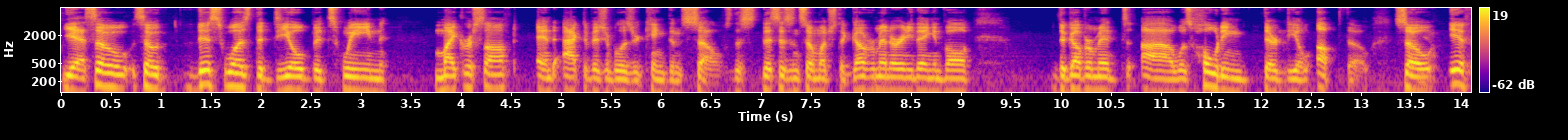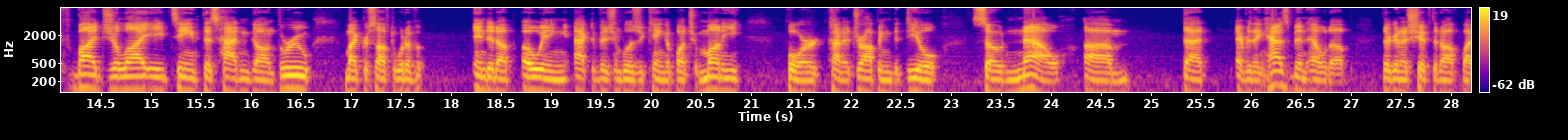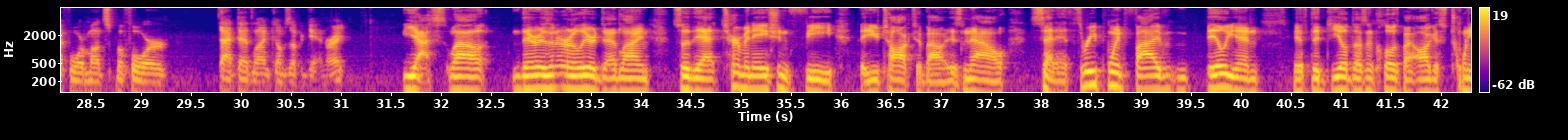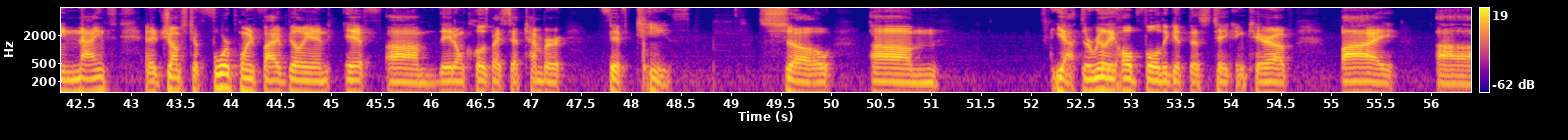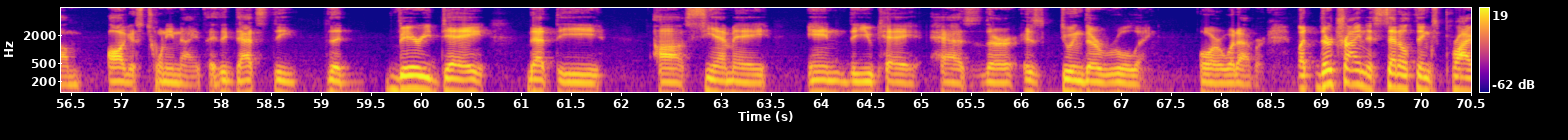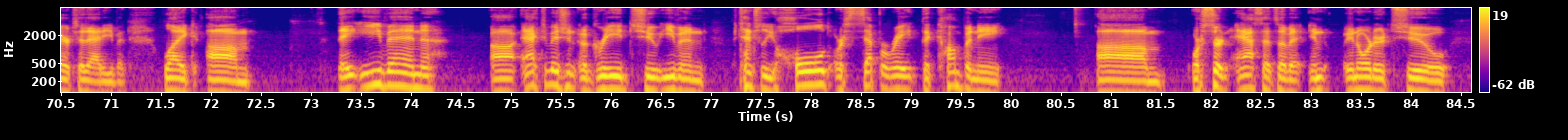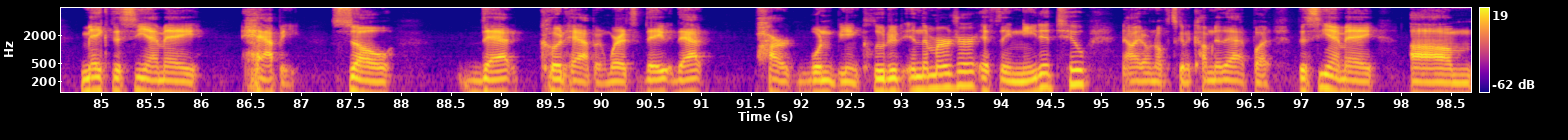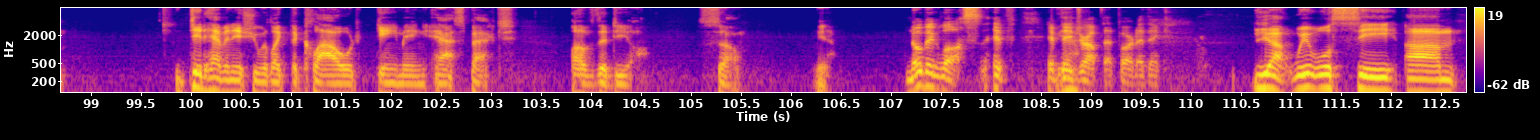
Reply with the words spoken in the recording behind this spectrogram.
yeah, so so this was the deal between Microsoft and Activision Blizzard King themselves. This this isn't so much the government or anything involved. The government uh, was holding their deal up, though. So Yeah. if by July 18th this hadn't gone through, Microsoft would have ended up owing Activision Blizzard King a bunch of money for kind of dropping the deal. So now um, that everything has been held up, they're going to shift it off by four months before that deadline comes up again, right? Yes. Well, there is an earlier deadline, so that termination fee that you talked about is now set at 3.5 billion if the deal doesn't close by August 29th, and it jumps to 4.5 billion if um, they don't close by September 15th. So, um, yeah, they're really hopeful to get this taken care of by um, August 29th. I think that's the the very day that the uh, CMA in the UK has their is doing their ruling or whatever. But they're trying to settle things prior to that even. Like um they even uh Activision agreed to even potentially hold or separate the company um or certain assets of it in in order to make the CMA happy. So that could happen where it's they that part wouldn't be included in the merger if they needed to. Now I don't know if it's going to come to that, but the CMA um, did have an issue with like the cloud gaming aspect of the deal. So yeah, No big loss if if they drop that part. I think. yeah, we will see. Um,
